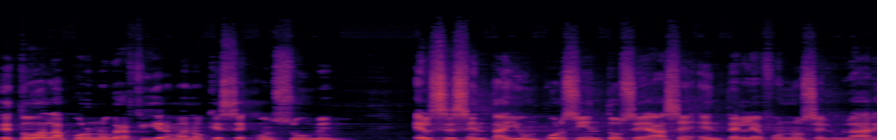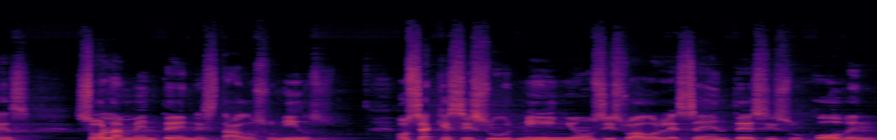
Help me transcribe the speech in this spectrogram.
De toda la pornografía, hermano, que se consume, el 61% se hace en teléfonos celulares solamente en Estados Unidos. O sea que si su niño, si su adolescente, si su joven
